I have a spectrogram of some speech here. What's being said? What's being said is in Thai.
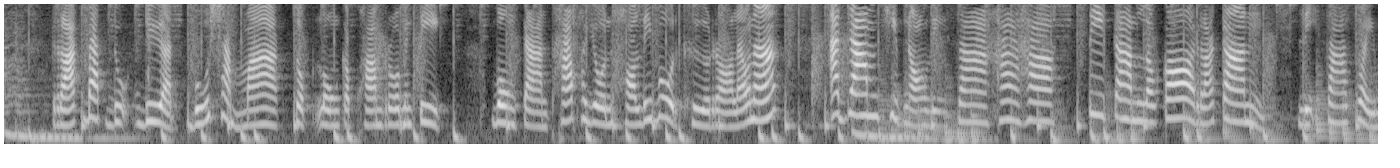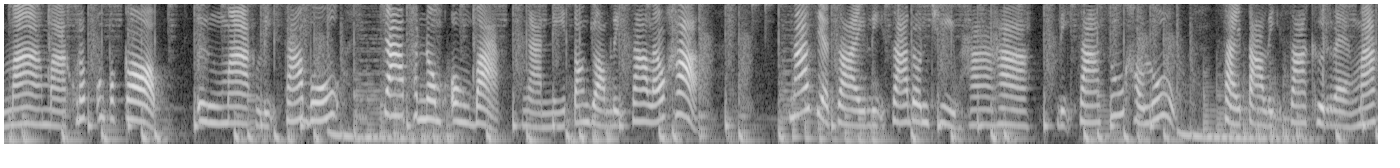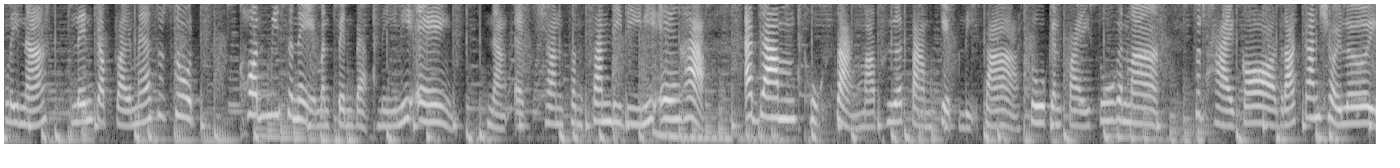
รักแบบดุเดือด บู๊ฉ่ำมาก จบลงกับความโรแมนติก วงการภาพยนตร์ฮอลลีวูดคือรอแล้วนะ อดัมถีบน้องลิซ่า ฮ่าฮ่า ตีกันแล้วก็รักกัน ลิซ่าสวยมากมาครบองค์ประกอบ อึ้งมากลิซ่าบูจาพนมองค์บาก งานนี้ต้องยอมลิซ่าแล้วค่ะ น่าเสียใจลิซ่าโดนถีบฮ่าฮ่าลิซ่าสู้เขาลูก สายตาลิซ่าคือแรงมากเลยนะ เล่นกับใจแม่สุดๆ คนมีเสน่ห์มันเป็นแบบนี้นี่เอง หนังแอคชั่นสั้นๆ ดีๆ นี่เองค่ะ อดัมถูกสั่งมาเพื่อตามเก็บลิซ่า สู้กันไปสู้กันมา สุดท้ายก็รักกันเฉยเลย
